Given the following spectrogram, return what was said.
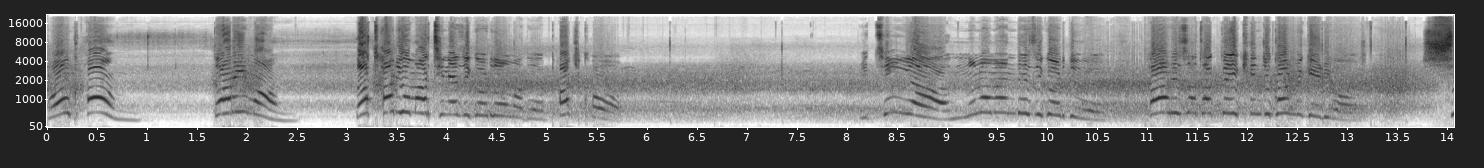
Hakan. Gariman. Latario Martinez'i gördü olmadı. Paçko. Vitinha. Nuno Mendes'i gördü. Paris atakta ikinci gol mü geliyor? Şimdi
